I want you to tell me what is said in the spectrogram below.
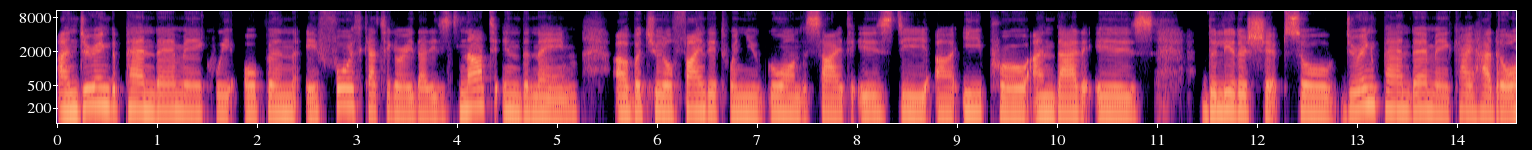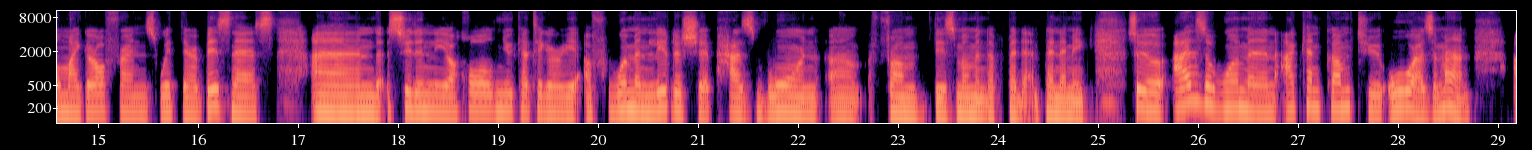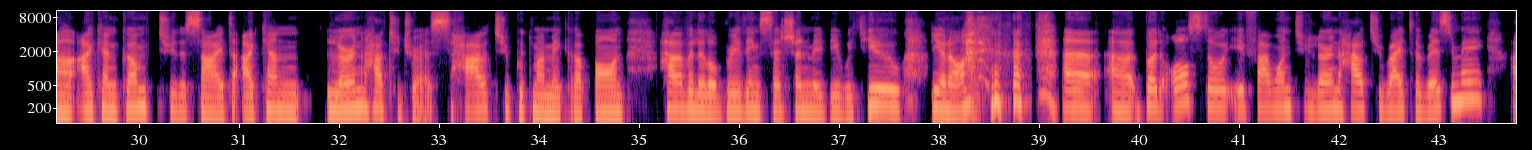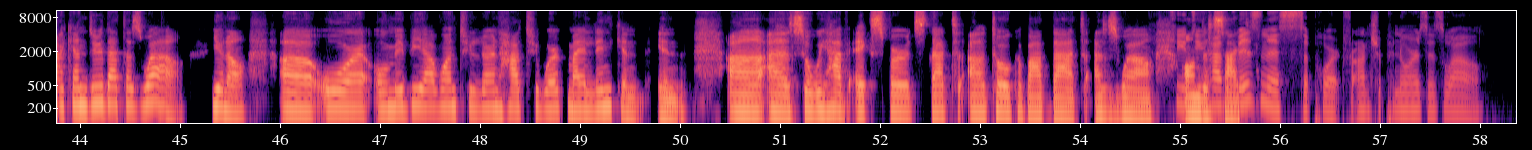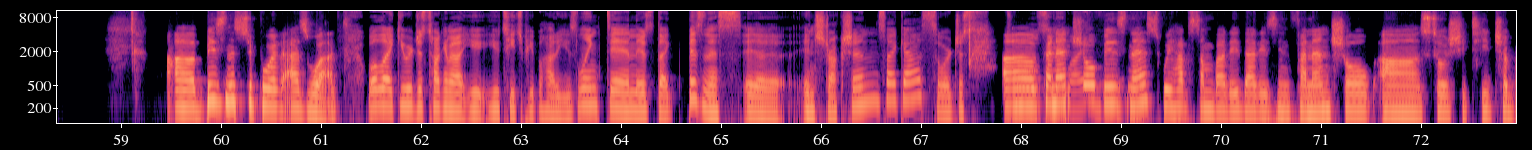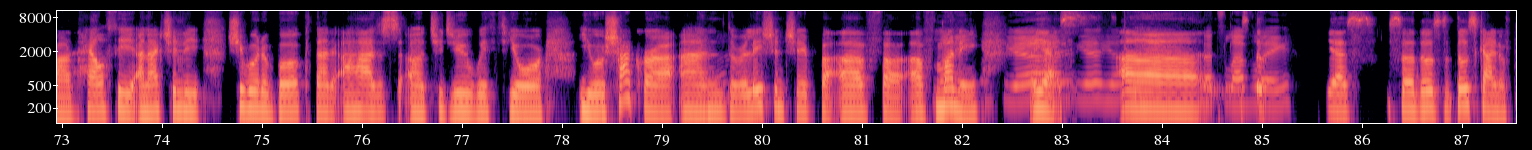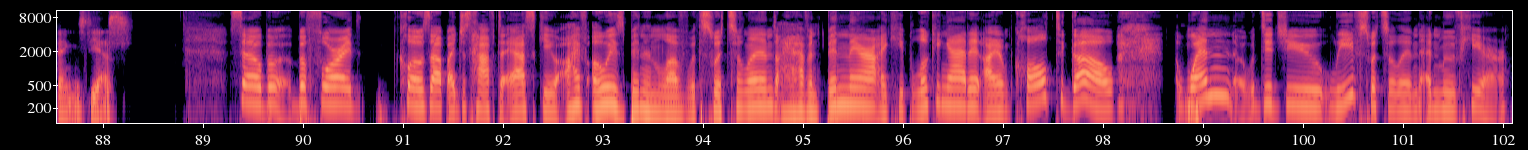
And during the pandemic, we open a fourth category that is not in the name, uh, but you'll find it when you go on the site. Is the uh, ePro, and that is the leadership. So during pandemic i had all my girlfriends with their business and suddenly a whole new category of women leadership has born um, from this moment of pandemic. So as a woman i can come to or as a man uh, i can come to the site. I can learn how to dress, how to put my makeup on, have a little breathing session maybe with you, you know. uh, uh, but also, if I want to learn how to write a resume, I can do that as well you know. Uh, or or maybe i want to learn how to work my linkedin in. Uh, uh, so we have experts that uh, talk about that as well so on the site. business support for entrepreneurs as well uh, business support as well. Well, like you were just talking about, you you teach people how to use LinkedIn. There's like business uh, instructions, I guess, or just uh, financial business. We have somebody that is in financial, uh, so she teach about healthy, and actually, she wrote a book that has uh, to do with your your chakra and the relationship of uh, of money. money. Yeah, yes, yeah, yeah. Uh, That's lovely. So, yes, so those those kind of things. Yes. So, but before I close up, I just have to ask you I've always been in love with Switzerland. I haven't been there. I keep looking at it. I am called to go. When did you leave Switzerland and move here?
